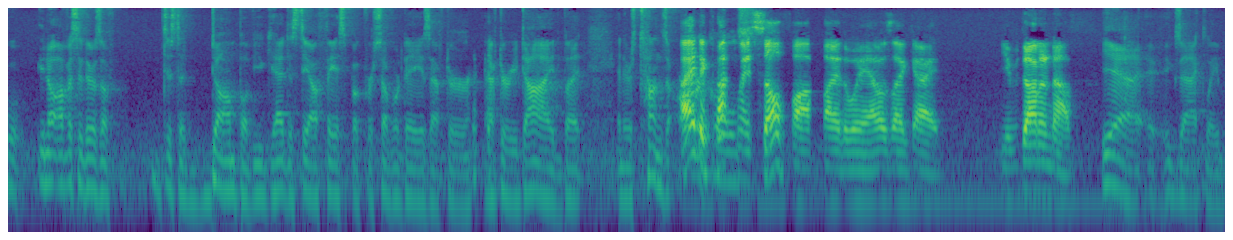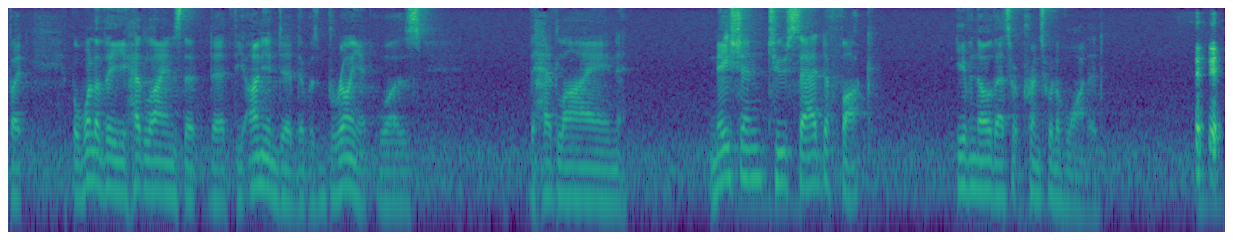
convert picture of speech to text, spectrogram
well, you know, obviously there's a just a dump of you had to stay off Facebook for several days after after he died, but and there's tons of I had to cut myself off, by the way. I was like, all right, you've done enough. Yeah, exactly. But but one of the headlines that that the Onion did that was brilliant was the headline "Nation too sad to fuck," even though that's what Prince would have wanted.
